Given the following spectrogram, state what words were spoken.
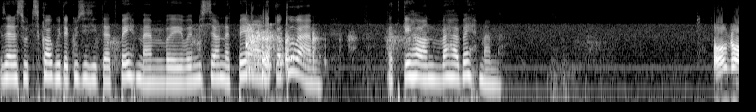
selles suhtes ka, kui te küsisite, et pehmem või, või mis see on, et pea on ikka kõvem. et keha on vähe pehmem. aga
